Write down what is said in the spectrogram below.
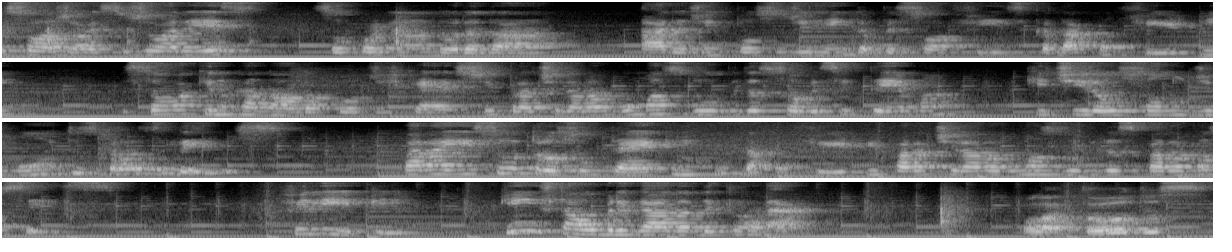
Eu sou a Joyce Juarez, sou coordenadora da área de imposto de renda pessoa física da Confirp. Estou aqui no canal da podcast para tirar algumas dúvidas sobre esse tema que tira o sono de muitos brasileiros. Para isso, eu trouxe um técnico da Confirp para tirar algumas dúvidas para vocês. Felipe, quem está obrigado a declarar? Olá a todos.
